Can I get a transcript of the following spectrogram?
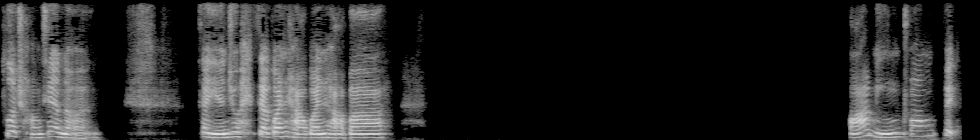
做长线的再研究 再观察观察吧。华明装备，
